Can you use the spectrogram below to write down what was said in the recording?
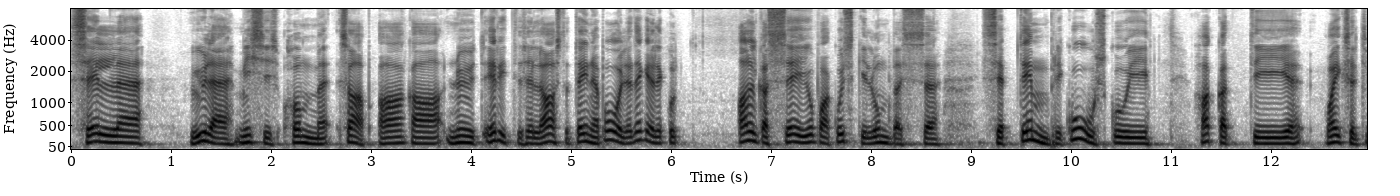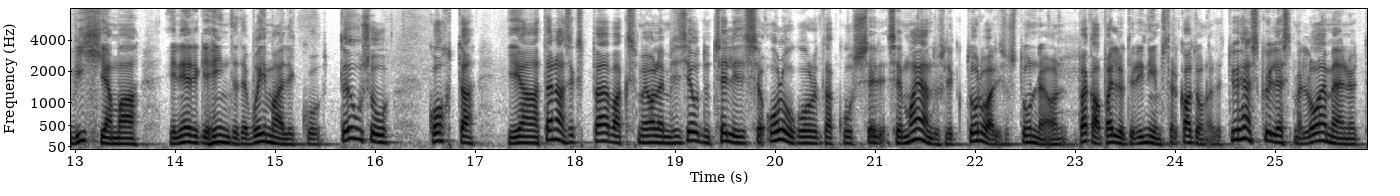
selle üle, mis siis homme saab, aga nüüd eriti selle aasta teine pool ja tegelikult algas see juba kuskil umbes septembrikuus, kui hakati vaikselt vihjama energiahindade võimaliku tõusu kohta ja tänaseks päevaks me oleme siis jõudnud sellisesse olukorda, kus see, see majanduslik turvalisustunne on väga paljudel inimestel kadunud, et ühest küljest me loeme nüüd,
